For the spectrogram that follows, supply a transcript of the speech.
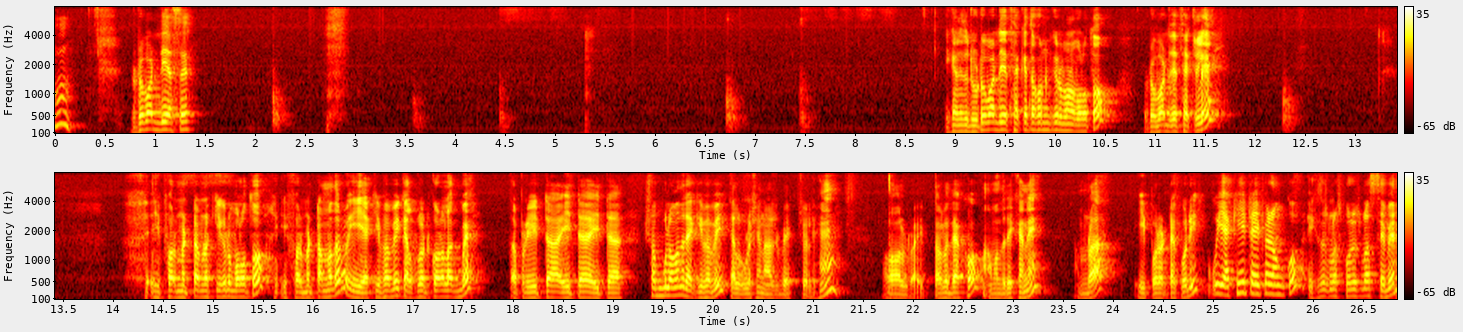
হুম রুট ওভার দিয়ে আছে। এখানে যদি রুট ওভার দিয়ে থাকে, তখন কী করব বলো তো রুট ওভার দিয়ে থাকলে এই ফর্ম্যাটটা আমরা কী করব বলো তো এই ফর্ম্যাটটা আমাদের এই একইভাবেই ক্যালকুলেট করা লাগবে। তারপরে এটা এটা এটা, সবগুলো আমাদের একইভাবেই ক্যালকুলেশন আসবে অ্যাকচুয়ালি হ্যাঁ? অল রাইট তাহলে দেখো আমাদের এখানে আমরা এই পড়াটা করি। ওই একই টাইপের অঙ্ক x plus four plus seven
